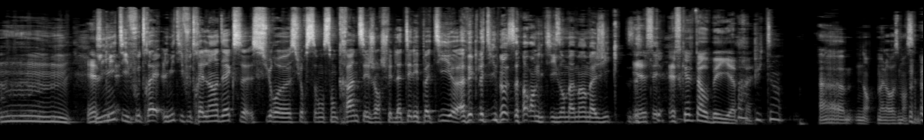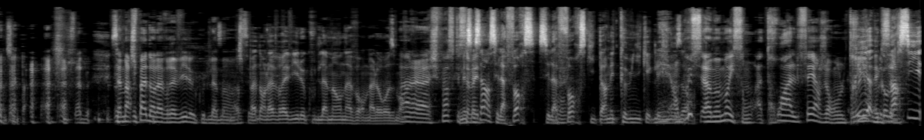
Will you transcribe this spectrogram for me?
Mmh. Limite, il foutrait, limite, il foutrait l'index sur euh, sur son, son crâne. C'est genre, je fais de la télépathie euh, avec le dinosaure en utilisant ma main magique. Est-ce qu'elle t'a obéi après? Putain. Euh, non, malheureusement, ça ne fonctionne pas. ça, ça marche pas dans la vraie vie le coup de la Ça main. hein, marche pas dans la vraie vie le coup de la main en avant, malheureusement. Ah là là, je pense que Mais ça c'est ça, hein, c'est la force, c'est la Ouais. force qui permet de communiquer avec les Mais en plus, à un moment, ils sont à trois à le faire, genre on le oui, triangule, avec sa- Omar Sy.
